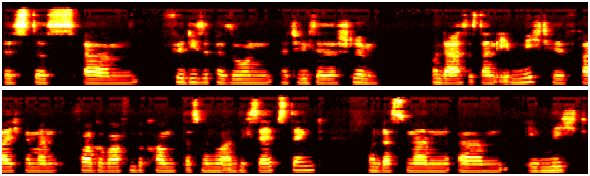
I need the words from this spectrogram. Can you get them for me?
ist das ähm, für diese Person natürlich sehr, sehr schlimm. Und da ist es dann eben nicht hilfreich, wenn man vorgeworfen bekommt, dass man nur an sich selbst denkt und dass man ähm, eben nicht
